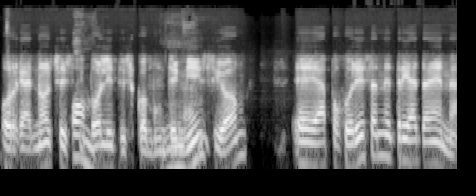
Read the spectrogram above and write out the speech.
οργανώσεις Ομ. στην πόλη της Κομουντινής, η ΟΜ, ε, αποχωρήσανε 31.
